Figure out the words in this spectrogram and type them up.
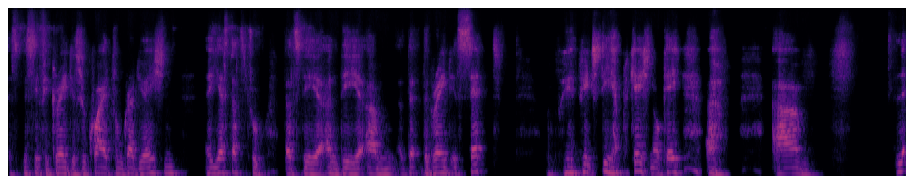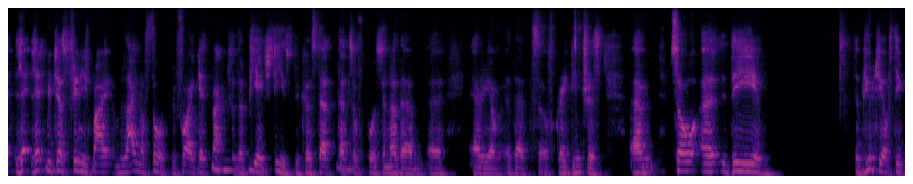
a specific grade is required from graduation. Uh, yes, that's true. That's the and the um, the, the grade is set. PhD application. Okay. Um, let, let, let, me just finish my line of thought before I get back to the mm-hmm. PhDs, because that that's of course another uh, area that's of great interest. Um, so uh, the the beauty of the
